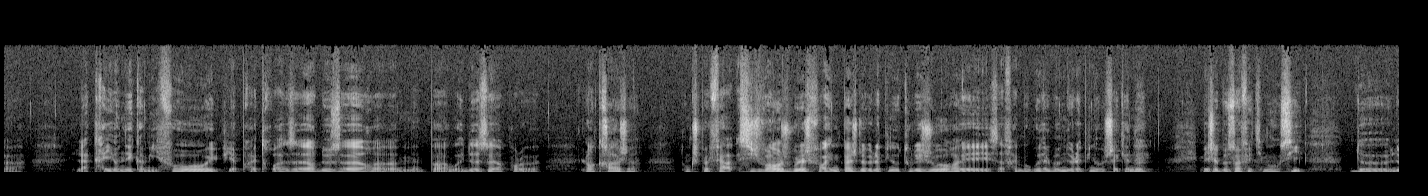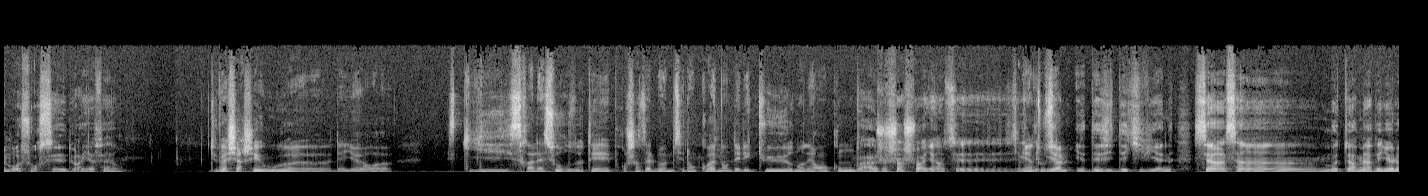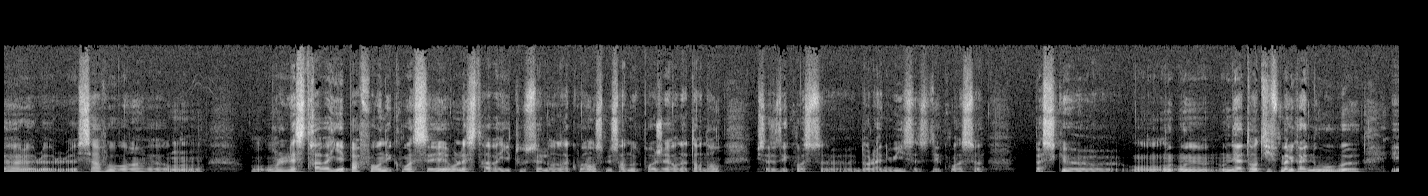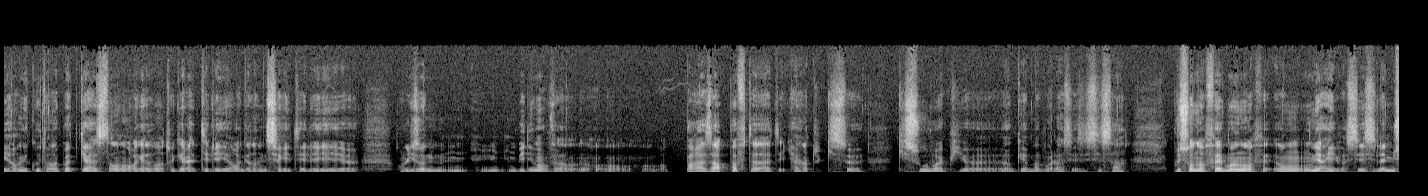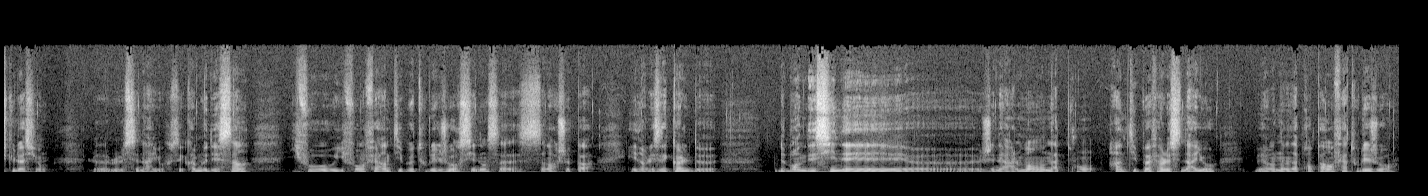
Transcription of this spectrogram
la crayonner comme il faut, et puis après 3 heures, 2 heures, euh, même pas, ouais, 2 heures pour l'ancrage. Donc je peux faire, si je, vraiment je voulais, je ferais une page de Lapino tous les jours, et ça ferait beaucoup d'albums de Lapino chaque année. Mais j'ai besoin effectivement aussi de, me ressourcer, de rien faire. Tu vas chercher où euh, d'ailleurs euh, ce qui sera la source de tes prochains albums? C'est dans quoi? Dans des lectures, dans des rencontres? Ah, Je cherche rien. Ça vient tout seul? Il y, a des idées qui viennent. C'est un, un, moteur merveilleux, le, cerveau. Hein. On, on, le laisse travailler, parfois on est coincé, on laisse travailler tout seul dans un coin, on se met sur un autre projet en attendant, puis ça se décoince euh, dans la nuit, ça se décoince euh, parce que on, est attentif malgré nous, euh, et en écoutant un podcast, en regardant un truc à la télé, en regardant une série télé, en lisant une, BD, par hasard, paf, il y a un truc qui se qui s'ouvre, et puis ok, bah voilà, c'est ça. Plus on en fait, moins on, y arrive. C'est de la musculation, le scénario. C'est comme le dessin il faut, il faut en faire un petit peu tous les jours, sinon ça ne marche pas. Et dans les écoles de, de bande dessinée, euh, généralement, on apprend un petit peu à faire le scénario, mais on n'en apprend pas à en faire tous les jours.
